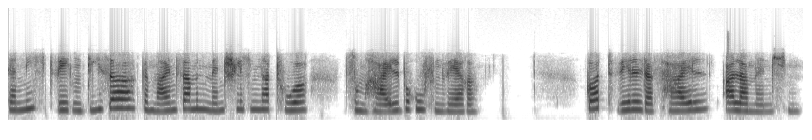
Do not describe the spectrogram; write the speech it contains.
der nicht wegen dieser gemeinsamen menschlichen Natur zum Heil berufen wäre. Gott will das Heil aller Menschen.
